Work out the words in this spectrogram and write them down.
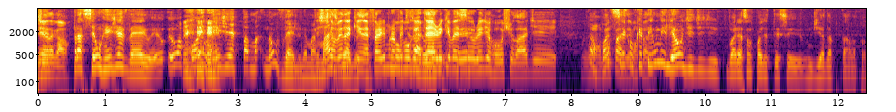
seria legal. pra ser um Ranger velho. Eu, eu apoio o Ranger, pra não velho, né, mas Vocês mais estão vendo velho. aqui, né? assim. Fred Um vovô profetizou o. Terry que vai É. ser o Ranger roxo lá de... Não, Vamos- pode vamos ser qualquer. Tem um milhão de, de, de variações que pode ter se um dia adaptar lá pra.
